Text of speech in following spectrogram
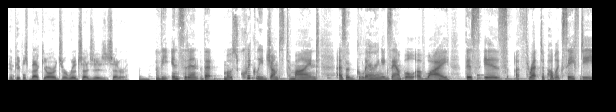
in people's backyards or roadside zoos, et cetera? The incident that most quickly jumps to mind as a glaring example of why this is a threat to public safety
